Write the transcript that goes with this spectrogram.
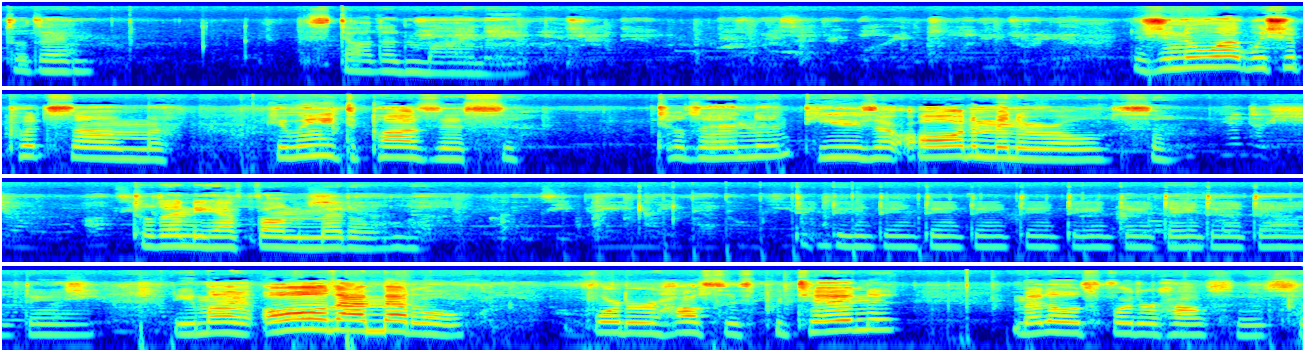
So then started mining. Did you know what? We should put some... Okay, we need to pause this. Till then, these are all the minerals. Till then, they have found metal. They mine all that metal for their houses. Pretend metal is for their houses.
